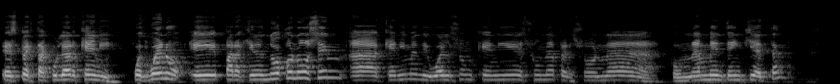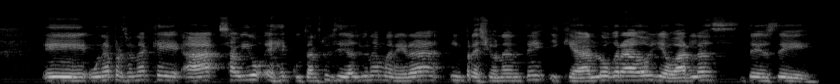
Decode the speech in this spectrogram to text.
Espectacular, Kenny. Pues bueno, eh, para quienes no conocen a Kenny Mendy Wilson, Kenny es una persona con una mente inquieta, eh, una persona que ha sabido ejecutar sus ideas de una manera impresionante y que ha logrado llevarlas desde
